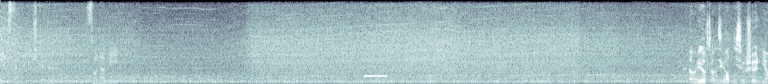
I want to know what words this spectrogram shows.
Nächste Haltestelle Zollerweg. Irgendwie läuft irgendwie gerade nicht so schön hier.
